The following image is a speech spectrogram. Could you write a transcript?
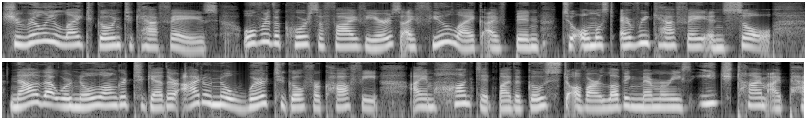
She really liked going to cafes. Over the course of five years, I feel like I've been to almost every cafe in Seoul. Now that we're no longer together, I don't know where to go for coffee. I am haunted by the ghost of our loving memories each time I pass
